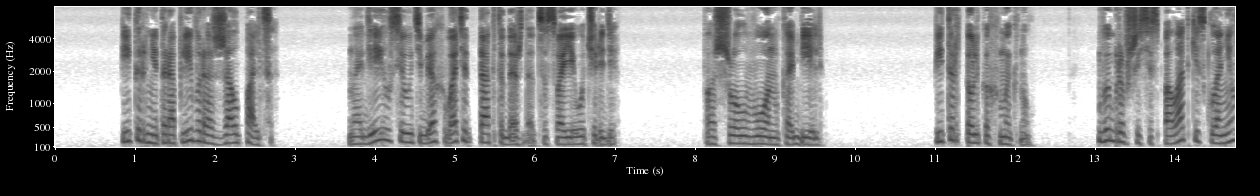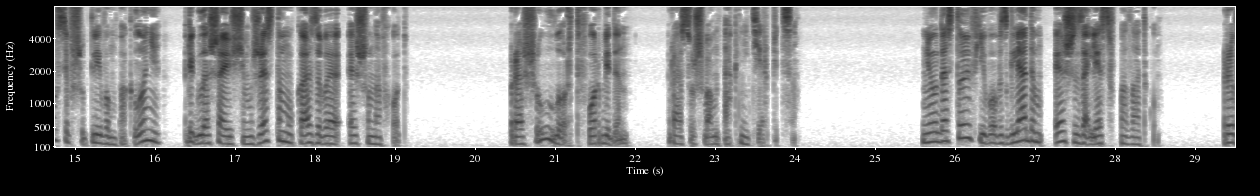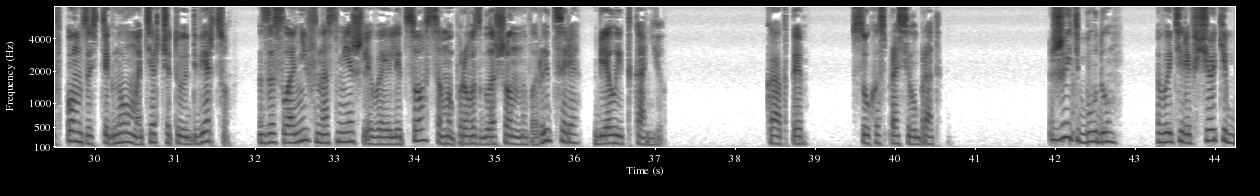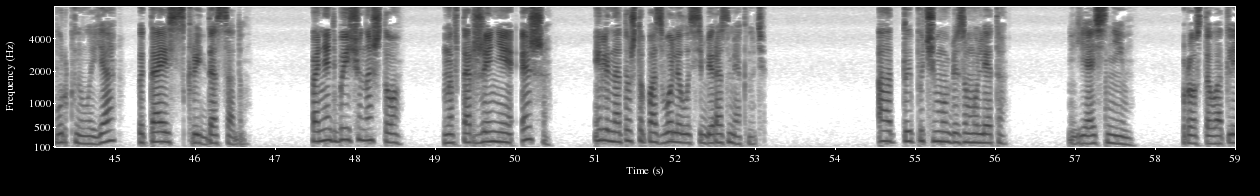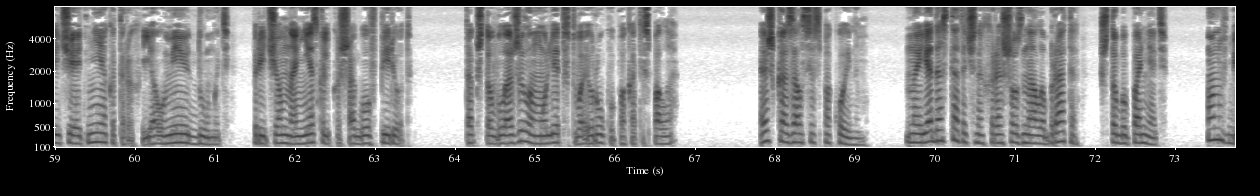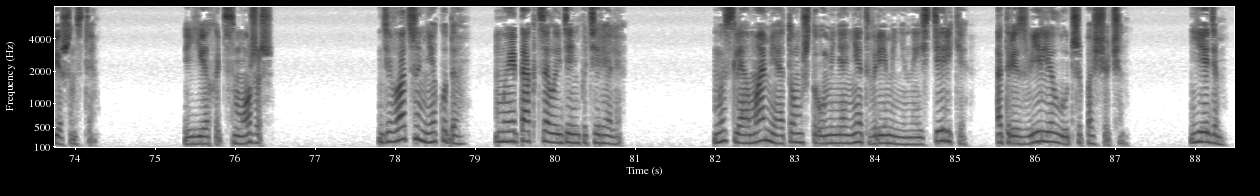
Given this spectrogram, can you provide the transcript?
Питер неторопливо разжал пальцы. «Надеялся, у тебя хватит так-то дождаться своей очереди». «Пошел вон, кобель!» Питер только хмыкнул. Выбравшись из палатки, склонился в шутливом поклоне — приглашающим жестом указывая Эшу на вход. «Прошу, лорд Форбиден, раз уж вам так не терпится». Не удостоив его взглядом, Эш залез в палатку. Рывком застегнул матерчатую дверцу, заслонив насмешливое лицо самопровозглашенного рыцаря белой тканью. «Как ты?» — сухо спросил брат. «Жить буду», — вытерев щеки, буркнула я — пытаясь скрыть досаду. Понять бы еще на что. На вторжение Эша или на то, что позволила себе размякнуть. «А ты почему без амулета?» «Я с ним. Просто в отличие от некоторых, я умею думать, причем на несколько шагов вперед. Так что вложил амулет в твою руку, пока ты спала». Эш казался спокойным, но я достаточно хорошо знала брата, чтобы понять. Он в бешенстве. Ехать сможешь?» «Деваться некуда. Мы и так целый день потеряли». Мысли о маме и о том, что у меня нет времени на истерики, отрезвили лучше пощечин. «Едем».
